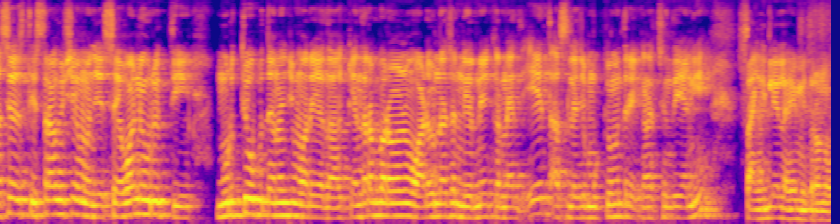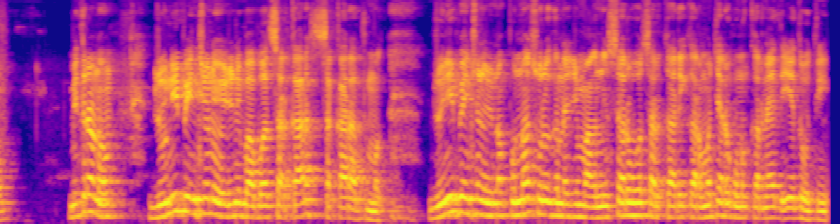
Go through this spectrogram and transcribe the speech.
तसेच तिसरा विषय म्हणजे सेवानिवृत्ती मृत्यू उपदानाची मर्यादा केंद्राप्रमाणे वाढवण्याचा निर्णय करण्यात येत असल्याचे मुख्यमंत्री एकनाथ शिंदे यांनी सांगितलेलं आहे मित्रांनो. मित्रांनो जुनी पेन्शन योजनेबाबत सरकार सकारात्मक. जुनी पेन्शन योजना पुन्हा सुरू करण्याची मागणी सर्व सरकारी कर्मचाऱ्यांकडून करण्यात येत होती.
